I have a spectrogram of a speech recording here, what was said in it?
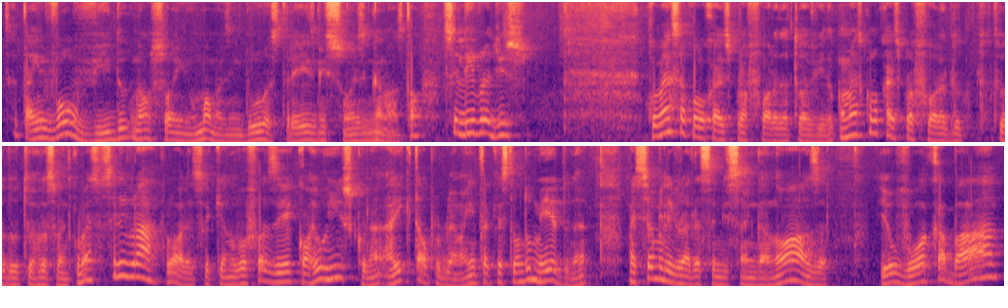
você está envolvido não só em uma, mas em duas, três missões enganosas. Então, se livra disso. Começa a colocar isso para fora da tua vida, começa a colocar isso para fora do, do, do, teu relacionamento, começa a se livrar. Fala, olha, isso aqui eu não vou fazer, corre o risco, né? Aí que está o problema, aí entra a questão do medo, né? Mas se eu me livrar dessa missão enganosa, eu vou acabar,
